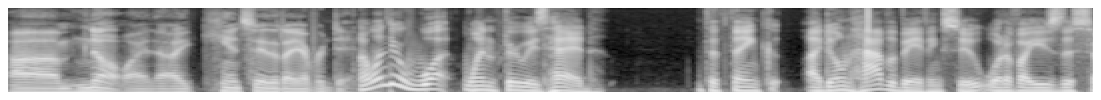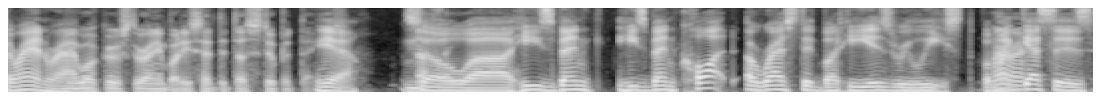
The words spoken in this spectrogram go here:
Um, no, I, I can't say that I ever did. I wonder what went through his head to think, I don't have a bathing suit. What if I use this saran I wrap? mean, what goes through anybody's head that does stupid things? Yeah. So uh, he's been he's been caught, arrested, but he is released. But All my right. guess is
